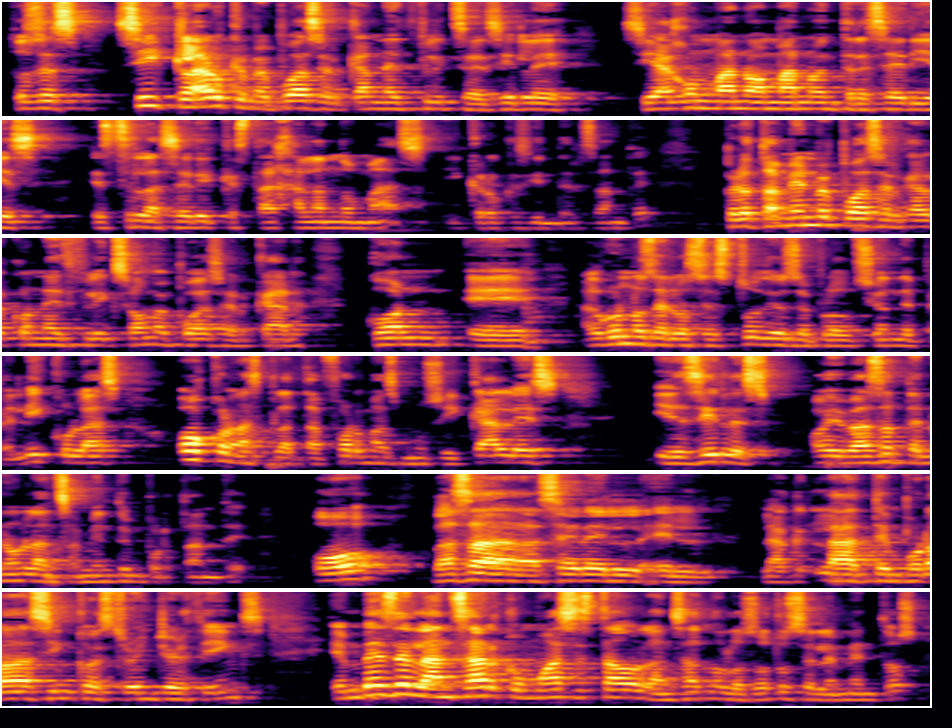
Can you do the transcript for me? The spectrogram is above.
Entonces, sí, claro que me puedo acercar a Netflix y decirle, si hago un mano a mano entre series, esta es la serie que está jalando más y creo que es interesante. Pero también me puedo acercar con Netflix o me puedo acercar con eh, algunos de los estudios de producción de películas o con las plataformas musicales y decirles, oye, vas a tener un lanzamiento importante o vas a hacer el, la, temporada 5 de Stranger Things. En vez de lanzar como has estado lanzando los otros elementos,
